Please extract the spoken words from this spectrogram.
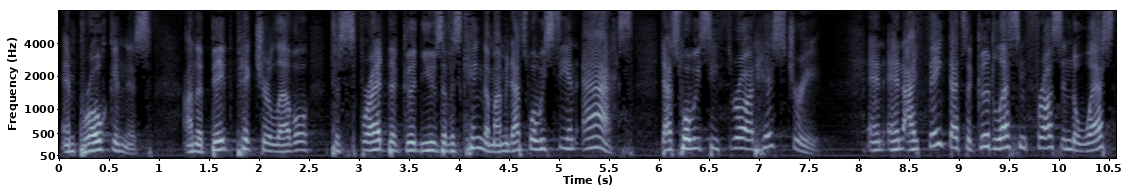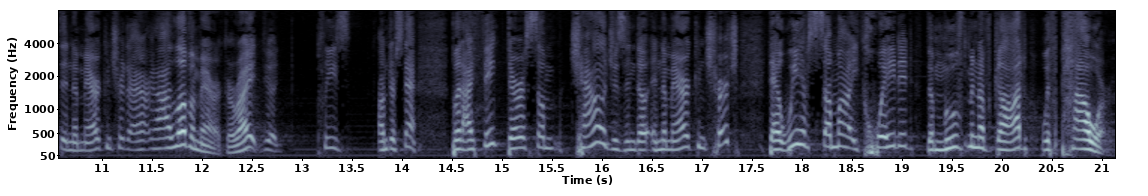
and brokenness on a big picture level to spread the good news of His kingdom. I mean, that's what we see in Acts, that's what we see throughout history. And, and I think that's a good lesson for us in the West, in the American church. I, I love America, right? Uh, please understand. But I think there are some challenges in the, in the American church that we have somehow equated the movement of God with power.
